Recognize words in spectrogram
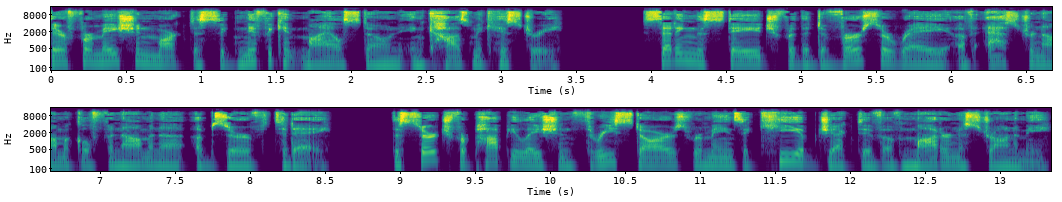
Their formation marked a significant milestone in cosmic history, setting the stage for the diverse array of astronomical phenomena observed today. The search for population 3 stars remains a key objective of modern astronomy,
